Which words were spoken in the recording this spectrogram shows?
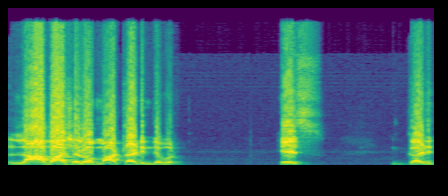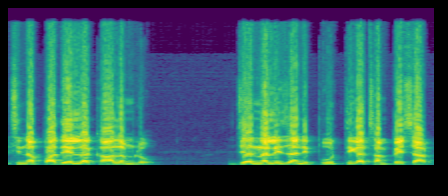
లాభాషలో మాట్లాడింది ఎవరు? ఎస్ గడిచిన పదేళ్ళ కాలంలో జర్నలిజాన్ని పూర్తిగా చంపేశారు.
